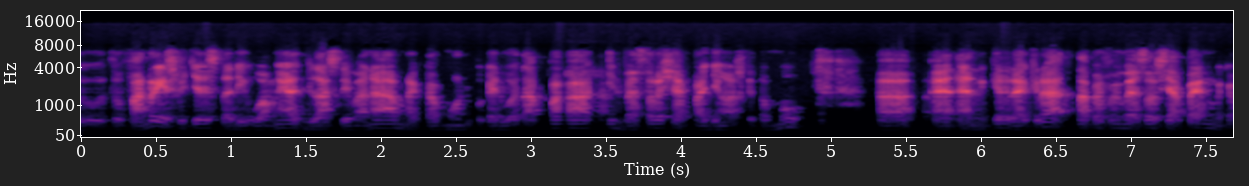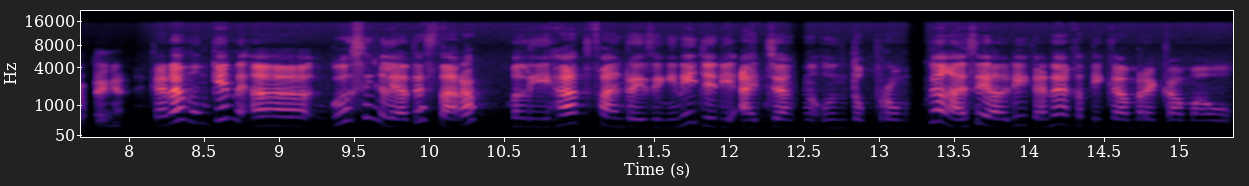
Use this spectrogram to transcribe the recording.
to to fundraise which is tadi uangnya jelas di mana mereka mau dipakai buat apa investor siapa aja yang harus ketemu uh, and, and kira-kira type of investor siapa yang mereka pengen. Karena mungkin uh, gue sih ngelihatnya startup melihat fundraising ini jadi ajang untuk promo juga nggak sih Aldi? Karena ketika mereka mau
